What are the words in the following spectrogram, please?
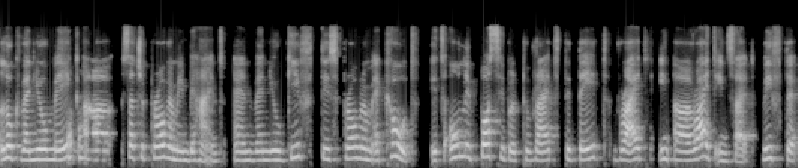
Look, when you make uh, such a programming behind and when you give this program a code, it's only possible to write the date right in uh, right inside with the,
